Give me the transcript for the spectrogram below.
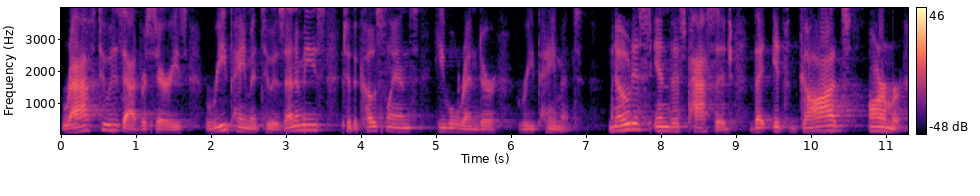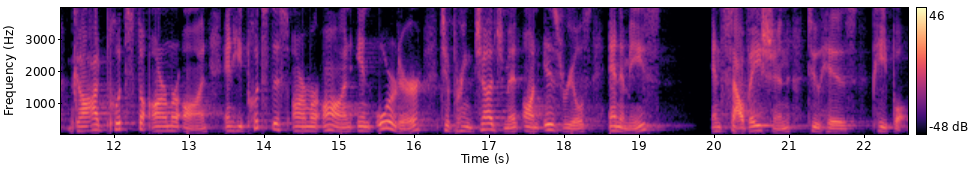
wrath to his adversaries, repayment to his enemies, to the coastlands he will render repayment. Notice in this passage that it's God's armor. God puts the armor on, and he puts this armor on in order to bring judgment on Israel's enemies and salvation to his people.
